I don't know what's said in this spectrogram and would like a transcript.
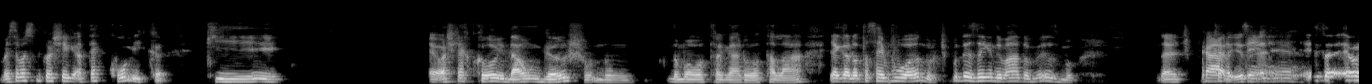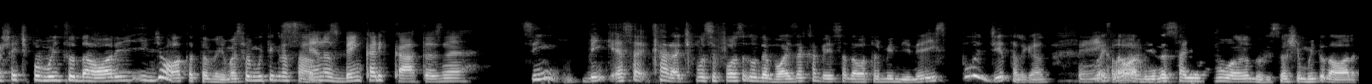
mas é uma cena que eu achei até cômica, que eu acho que a Chloe dá um gancho num, numa outra garota lá, e a garota sai voando, tipo desenho animado mesmo. Né? Tipo, cara, cara isso, tem, é, é... Isso eu achei tipo muito da hora e idiota também, mas foi muito engraçado. Cenas bem caricatas, né? Sim, bem, essa, cara, tipo, se fosse no The Boys, a cabeça da outra menina ia explodir, tá ligado? Sim, Mas claro. não, a menina saiu voando, isso eu achei muito da hora.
